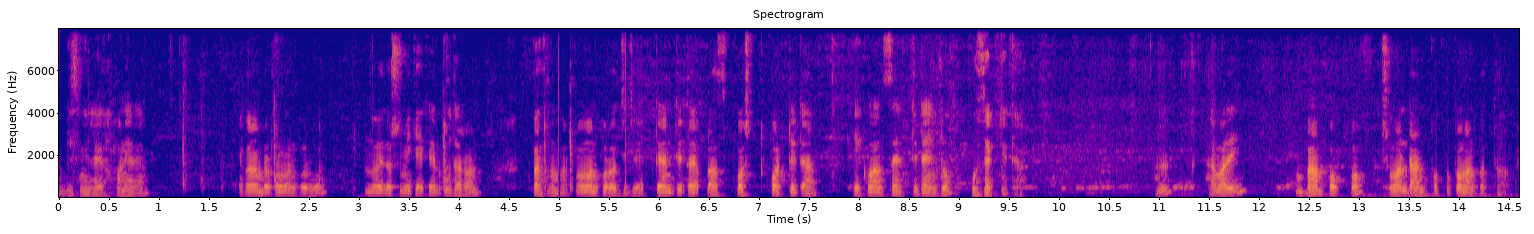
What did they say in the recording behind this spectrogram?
বিসমিল্লাহ রহমান রাহিম। এখন আমরা প্রমাণ করব নয় দশমিক একের উদাহরণ পাঁচ নম্বর। প্রমাণ করা যে tan theta plus cost cot theta equal sec theta into cosec theta? আমার এই বাম পক্ষ সমান ডান পক্ষ প্রমাণ করতে হবে।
